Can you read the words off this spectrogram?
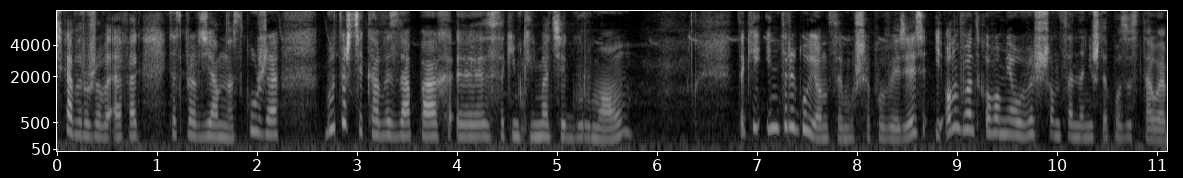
Ciekawy różowy efekt. To sprawdziłam na skórze. Był też ciekawy zapach y, w takim klimacie gourmand. Taki intrygujący, muszę powiedzieć. I on wyjątkowo miał wyższą cenę niż te pozostałe.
